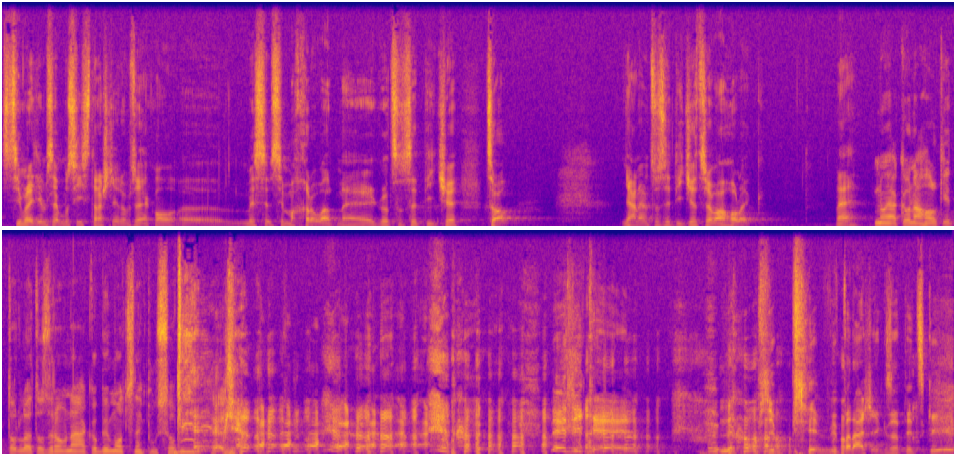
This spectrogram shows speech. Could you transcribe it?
s tím letím se musí strašně dobře, jako, uh, myslím si, machrovat, ne, jako co se týče, co? Já nevím, co se týče třeba holek, ne? No jako na holky tohle to zrovna jako by moc nepůsobí. Neříkej. No. Při, při, vypadáš exoticky.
